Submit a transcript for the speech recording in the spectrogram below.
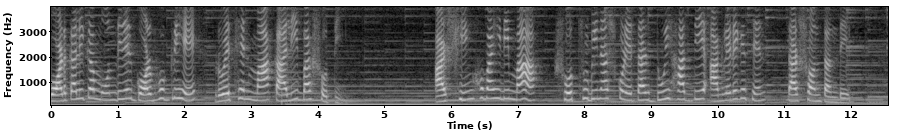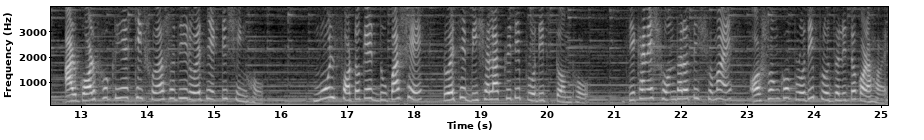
গড়কালিকা মন্দিরের গর্ভগৃহে রয়েছেন মা কালী বা সতী। আর সিংহবাহিনী মা শত্রু বিনাশ করে তার দুই হাত দিয়ে আগলে রেখেছেন তার সন্তানদের। আর গর্ভগৃহের ঠিক সোজাসুজি রয়েছে একটি সিংহ। মূল ফটকের দুপাশে রয়েছে বিশালাকৃতি প্রদীপ স্তম্ভ, যেখানে সন্ধ্যারতির সময় অসংখ্য প্রদীপ প্রজ্বলিত করা হয়।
